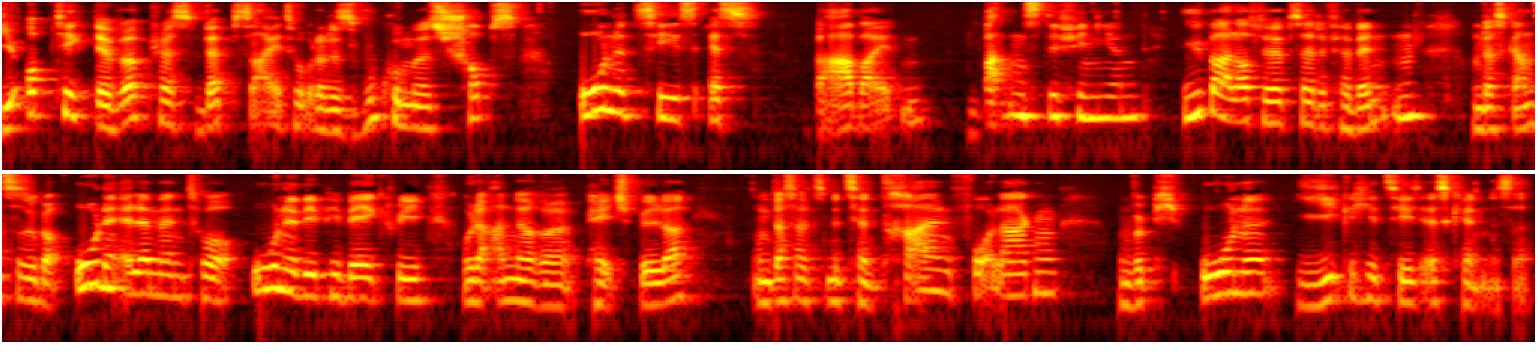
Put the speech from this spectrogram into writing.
die Optik der WordPress-Webseite oder des WooCommerce-Shops ohne CSS bearbeiten, Buttons definieren, überall auf der Webseite verwenden und das Ganze sogar ohne Elementor, ohne WP Bakery oder andere Page-Builder und das als mit zentralen Vorlagen und wirklich ohne jegliche CSS-Kenntnisse.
